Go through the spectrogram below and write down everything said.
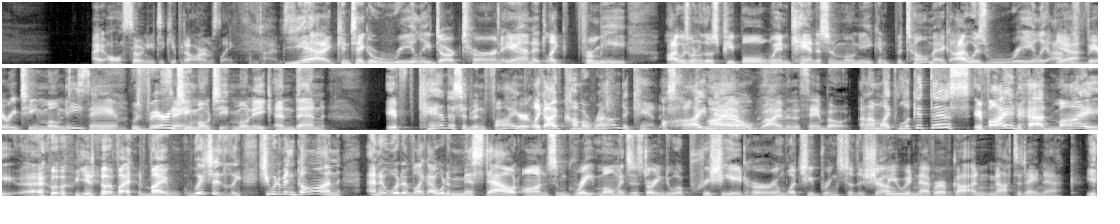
I also need to keep it at arm's length sometimes. Yeah, it can take a really dark turn. Yeah. And it like for me, I was one of those people when Candace and Monique and Potomac, I was really I Yeah. was very team Monique. Same. I was very Same. team team Monique. And then if Candace had been fired, like I've come around to Candace. I now I am I'm in the same boat. and I'm like, look at this. If I had had my, uh, you know, if I had my wishes, like she would have been gone, and it would have like I would have missed out on some great moments and starting to appreciate her and what she brings to the show. We would never have gotten not today, Nick. you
